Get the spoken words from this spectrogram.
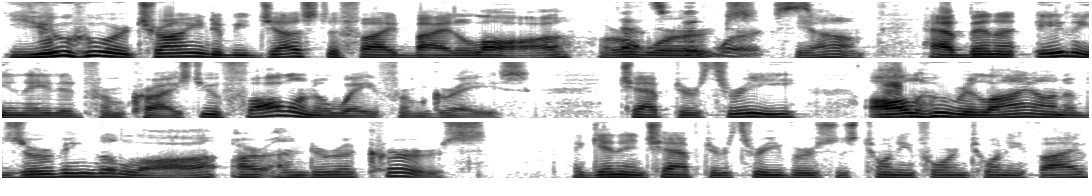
You who are trying to be justified by law or That's works, works. yeah, have been alienated from Christ. You've fallen away from grace. Chapter 3 All who rely on observing the law are under a curse. Again in chapter 3, verses 24 and 25.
